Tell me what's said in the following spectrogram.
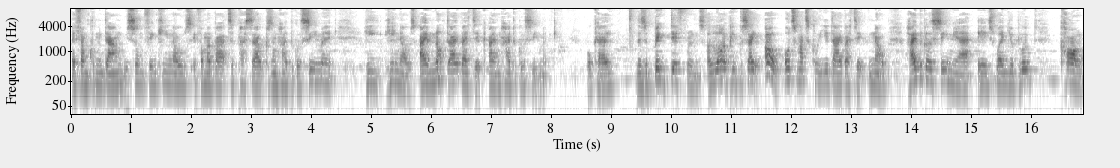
if I'm coming down with something. He knows if I'm about to pass out because I'm hypoglycemic. He, he knows. I am not diabetic. I am hypoglycemic. Okay? There's a big difference. A lot of people say, oh, automatically you're diabetic. No. Hypoglycemia is when your blood can't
